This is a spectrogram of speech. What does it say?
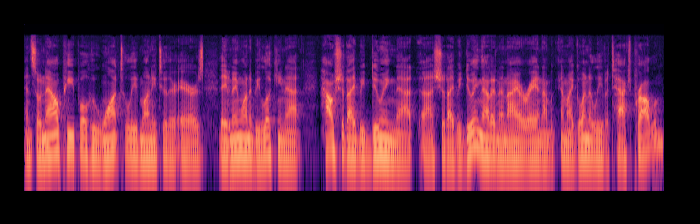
And so now people who want to leave money to their heirs, they may want to be looking at how should I be doing that? Uh, should I be doing that in an IRA? And am, am I going to leave a tax problem?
